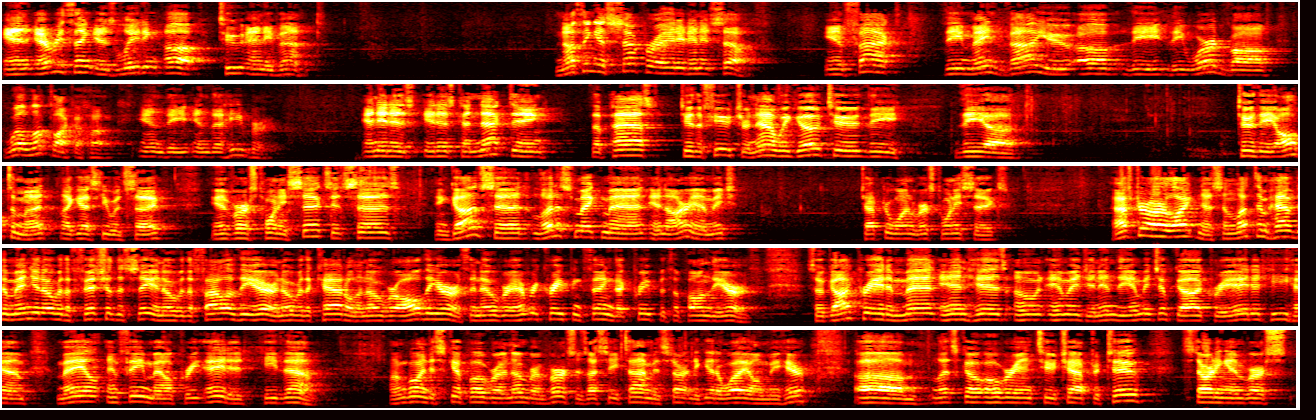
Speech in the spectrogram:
And everything is leading up to an event. Nothing is separated in itself. In fact, the main value of the, the word vav will look like a hook in the, in the Hebrew. And it is, it is connecting the past to the future. Now we go to the, the, uh, to the ultimate, I guess you would say. In verse 26 it says, and God said, let us make man in our image, chapter 1 verse 26, after our likeness, and let them have dominion over the fish of the sea, and over the fowl of the air, and over the cattle, and over all the earth, and over every creeping thing that creepeth upon the earth. So God created man in his own image, and in the image of God created he him, male and female created he them. I'm going to skip over a number of verses. I see time is starting to get away on me here. Um, let's go over into chapter 2, starting in verse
